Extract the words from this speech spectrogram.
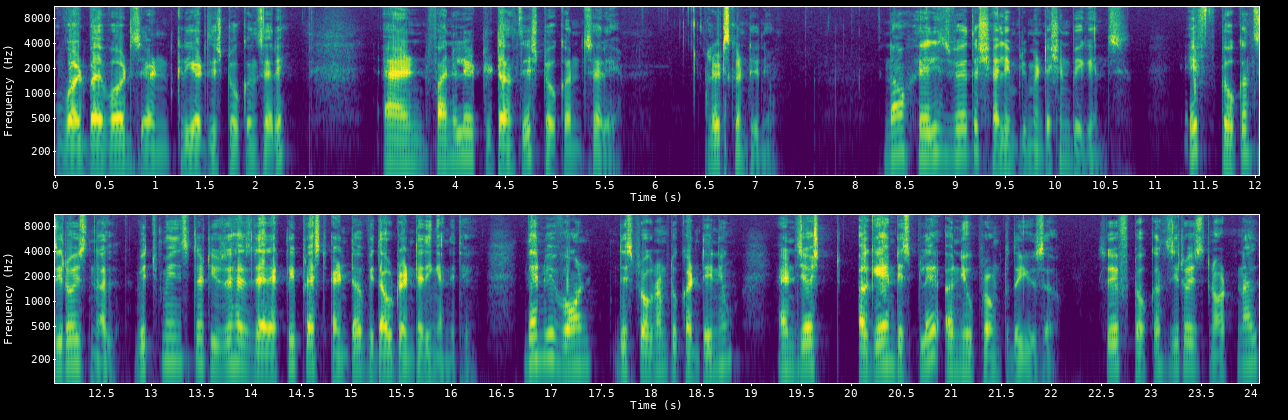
word by words and creates this tokens array. And finally it returns this tokens array. Let's continue. Now here is where the shell implementation begins. If token 0 is null which means that user has directly pressed enter without entering anything then we want this program to continue and just again display a new prompt to the user. So if token 0 is not null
